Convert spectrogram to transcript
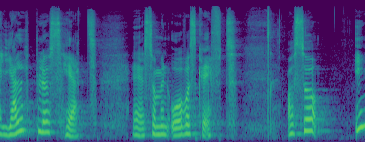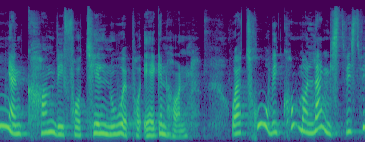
'hjelpeløshet' eh, som en overskrift. Altså, ingen kan vi få til noe på egen hånd. Og jeg tror vi kommer lengst hvis vi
